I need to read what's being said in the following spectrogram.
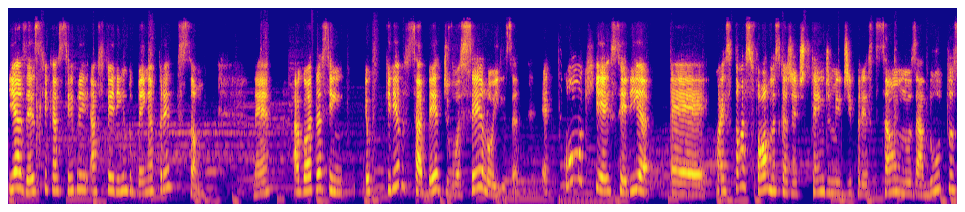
e às vezes ficar sempre aferindo bem a pressão, né? Agora, assim, eu queria saber de você, Heloísa, é, como que seria, é, quais são as formas que a gente tem de medir pressão nos adultos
